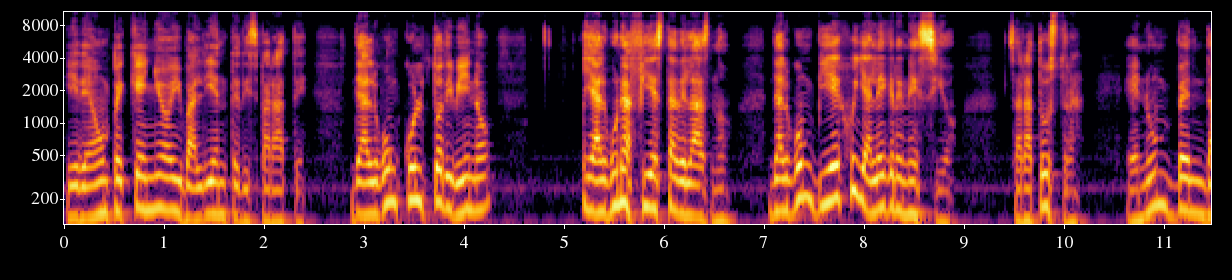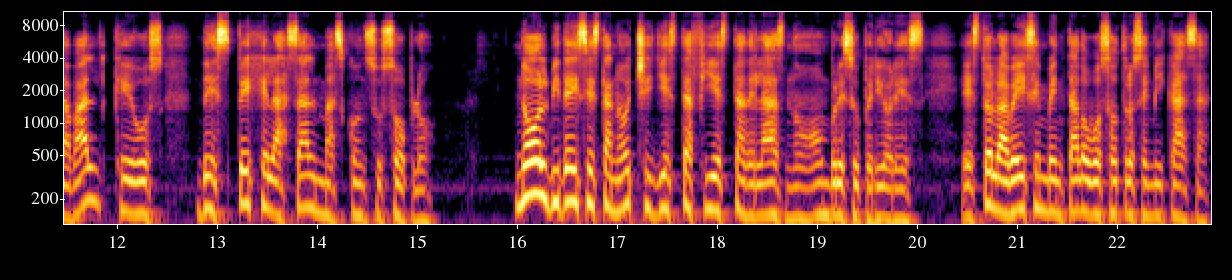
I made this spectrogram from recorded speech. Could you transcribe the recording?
y de un pequeño y valiente disparate, de algún culto divino y alguna fiesta del asno, de algún viejo y alegre necio, Zaratustra, en un vendaval que os despeje las almas con su soplo, no olvidéis esta noche y esta fiesta del asno, hombres superiores. Esto lo habéis inventado vosotros en mi casa,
